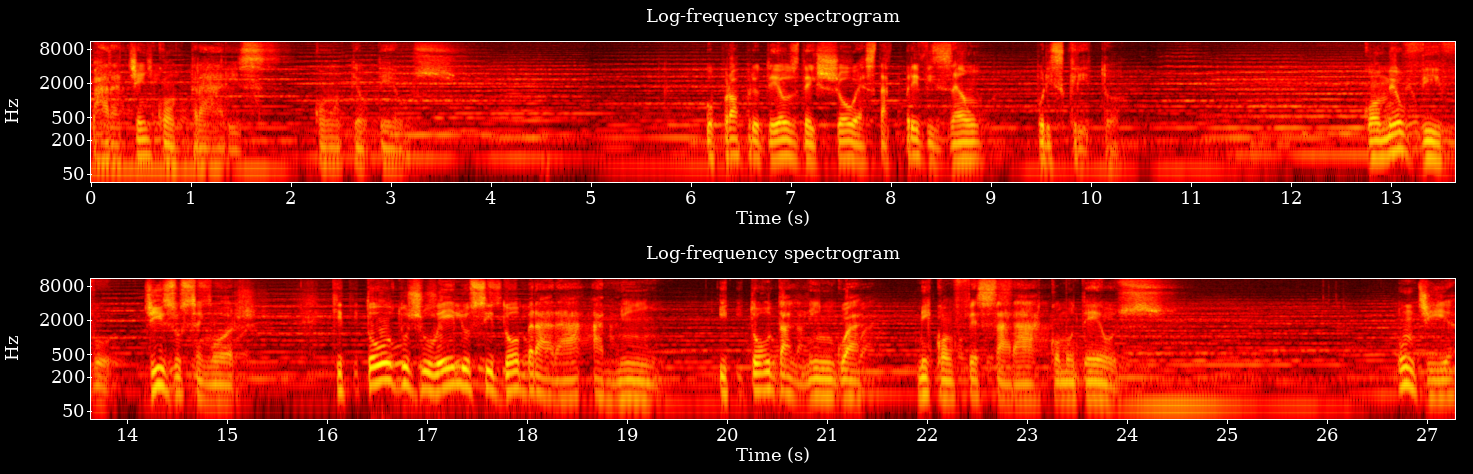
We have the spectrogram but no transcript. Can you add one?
para te encontrares com o teu Deus. O próprio Deus deixou esta previsão por escrito. Como eu vivo, diz o Senhor, que todo joelho se dobrará a mim e toda língua me confessará como Deus. Um dia,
